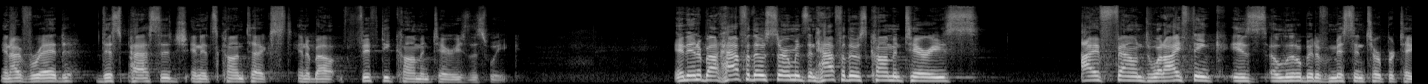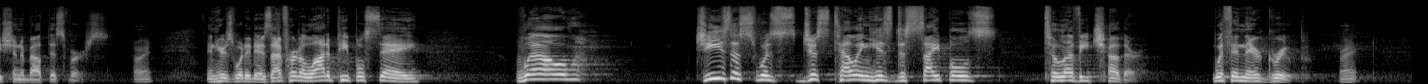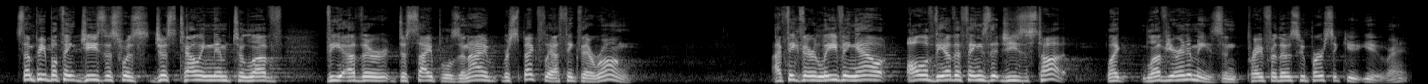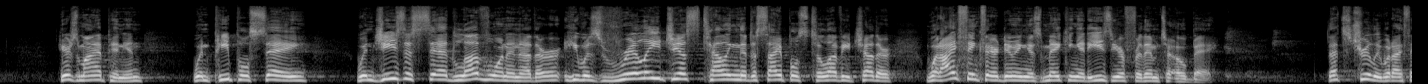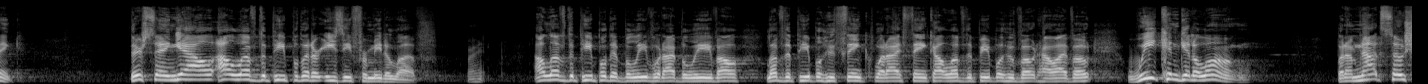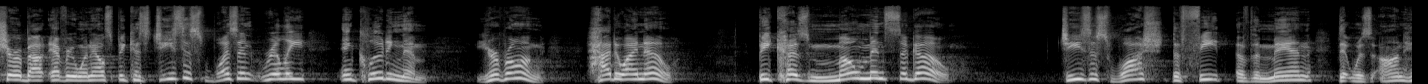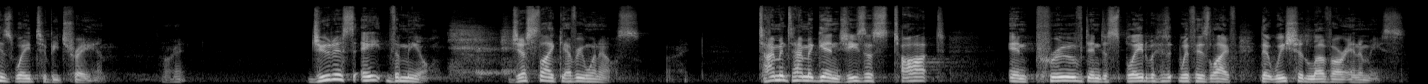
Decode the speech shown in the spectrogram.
And I've read this passage in its context in about 50 commentaries this week. And in about half of those sermons and half of those commentaries, I've found what I think is a little bit of misinterpretation about this verse. All right? And here's what it is I've heard a lot of people say, well, Jesus was just telling his disciples to love each other within their group, right? Some people think Jesus was just telling them to love the other disciples, and I respectfully, I think they're wrong. I think they're leaving out all of the other things that Jesus taught, like love your enemies and pray for those who persecute you, right? Here's my opinion. When people say, when Jesus said, love one another, he was really just telling the disciples to love each other. What I think they're doing is making it easier for them to obey. That's truly what I think. They're saying, yeah, I'll, I'll love the people that are easy for me to love, right? I'll love the people that believe what I believe. I'll love the people who think what I think. I'll love the people who vote how I vote. We can get along, but I'm not so sure about everyone else because Jesus wasn't really including them. You're wrong. How do I know? Because moments ago, Jesus washed the feet of the man that was on his way to betray him. All right? Judas ate the meal, just like everyone else. All right? Time and time again, Jesus taught and proved and displayed with his, with his life that we should love our enemies.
